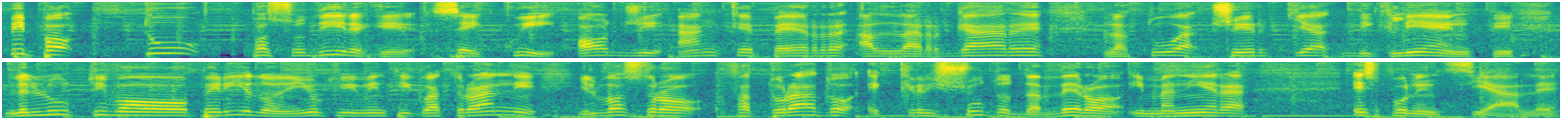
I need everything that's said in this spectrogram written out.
Pippo, tu posso dire che sei qui oggi anche per allargare la tua cerchia di clienti. Nell'ultimo periodo, negli ultimi 24 anni, il vostro fatturato è cresciuto davvero in maniera esponenziale.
